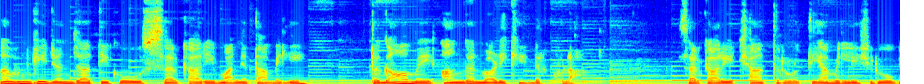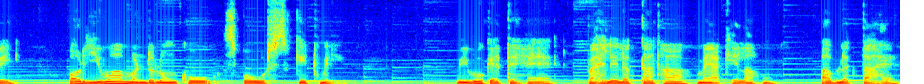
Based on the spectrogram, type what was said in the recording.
अब उनकी जनजाति को सरकारी मान्यता मिली तो गाँव में आंगनवाड़ी केंद्र खुला। सरकारी छात्रवृत्तियाँ मिलनी शुरू हो गई और युवा मंडलों को स्पोर्ट्स किट मिली। वीवो कहते हैं, पहले लगता था मैं अकेला हूँ अब लगता है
